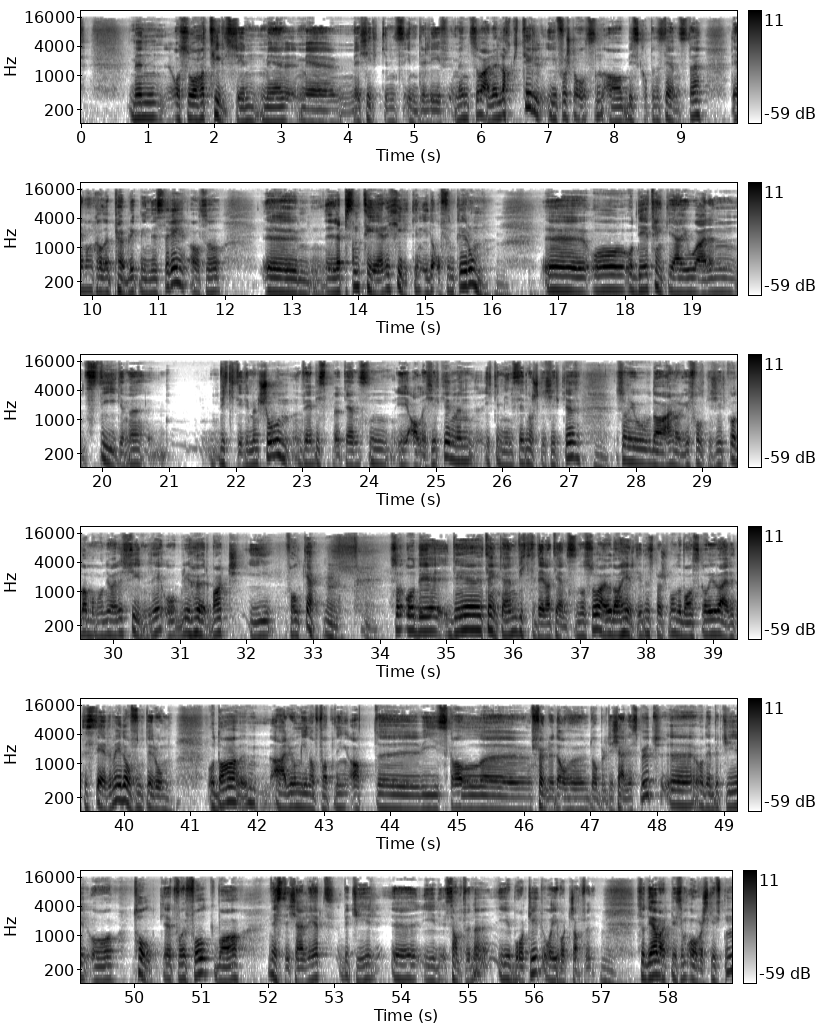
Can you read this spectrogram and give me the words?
Men også ha tilsyn med, med, med Kirkens indre liv. Men så er det lagt til i forståelsen av biskopens tjeneste det man kaller public ministry. Altså øh, representere Kirken i det offentlige rom. Øh, og, og det tenker jeg jo er en stigende viktig dimensjon ved bispetjenesten i alle kirker, men ikke minst i Den norske kirke, som jo da er Norges folkekirke. Og da må man jo være synlig og bli hørbart i folket. Så, og det, det tenker jeg er en viktig del av tjenesten. Og så er jo da hele tiden spørsmålet hva skal vi være til stede med i det offentlige rom. Og da er jo min oppfatning at uh, vi skal uh, følge det dobbelte kjærlighetsbud. Uh, og det betyr å tolke for folk hva nestekjærlighet betyr i samfunnet, i vår tid og i vårt samfunn. Så det har vært liksom overskriften.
